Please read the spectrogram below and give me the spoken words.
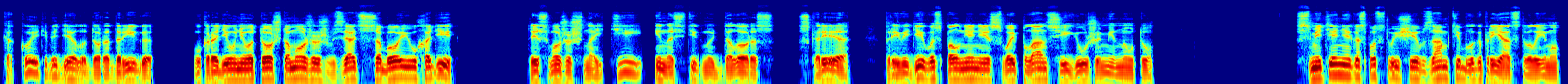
Какое тебе дело до Родриго? Укради у него то, что можешь взять с собой, и уходи. Ты сможешь найти и настигнуть Долорес. Скорее, приведи в исполнение свой план сию же минуту. Смятение, господствующее в замке, благоприятствовало ему.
